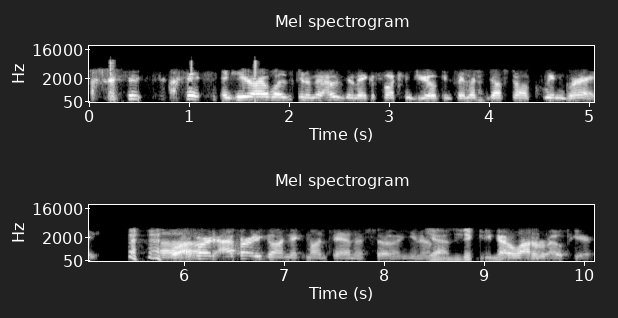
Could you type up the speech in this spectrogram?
and here I was gonna I was gonna make a fucking joke and say let's dust off Quinn Gray. well, I've already I've already gone Nick Montana, so you know. Yeah, Nick. You got a lot of rope here.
